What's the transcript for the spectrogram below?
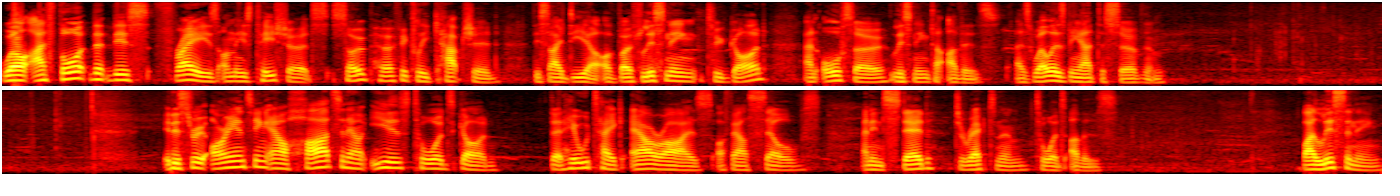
Well, I thought that this phrase on these t shirts so perfectly captured this idea of both listening to God and also listening to others, as well as being able to serve them. It is through orienting our hearts and our ears towards God that He will take our eyes off ourselves and instead direct them towards others. By listening,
